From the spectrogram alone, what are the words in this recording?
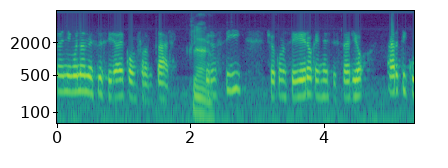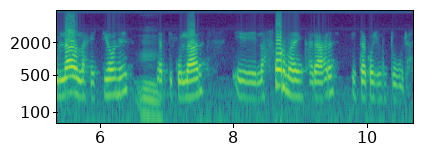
no hay ninguna necesidad de confrontar, pero sí yo considero que es necesario articular las gestiones mm. y articular eh, la forma de encarar esta coyuntura.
